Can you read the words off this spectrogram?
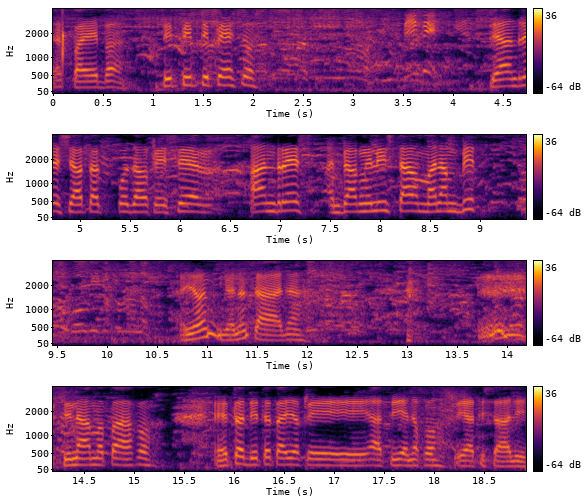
At paiba. 50 pesos. Si Andres, shoutout po daw kay Sir Andres, ang Evangelista Manambit. Ayun, ganun sana. Sinama pa ako. Eto, dito tayo kay ate, ano ko, kay ate Sally.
